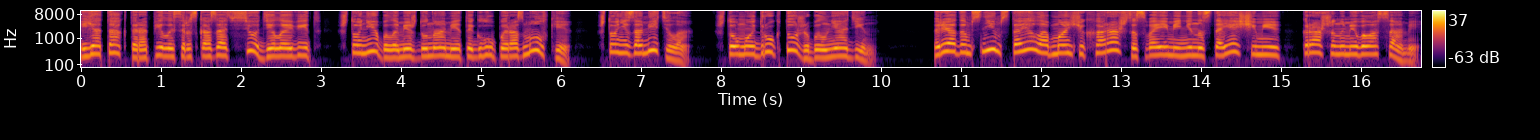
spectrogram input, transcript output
Я так торопилась рассказать все, делая вид, что не было между нами этой глупой размолвки, что не заметила, что мой друг тоже был не один. Рядом с ним стоял обманщик Хараш со своими ненастоящими крашенными волосами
